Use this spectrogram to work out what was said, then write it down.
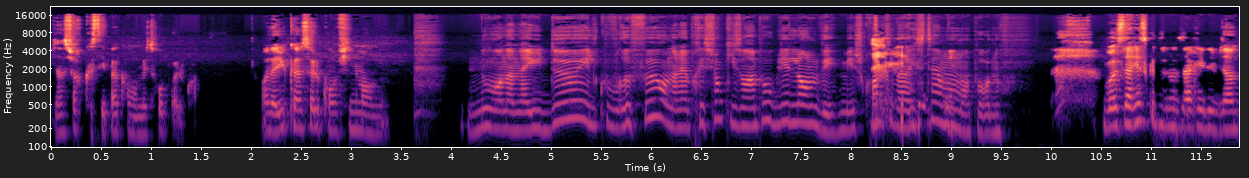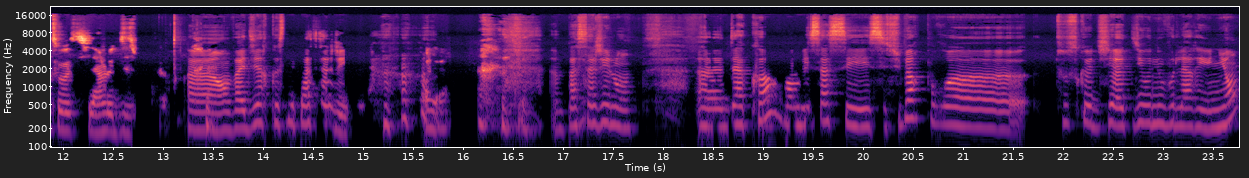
bien sûr que c'est pas comme en métropole, quoi. On a eu qu'un seul confinement, nous. Nous, on en a eu deux et le couvre-feu, on a l'impression qu'ils ont un peu oublié de l'enlever. Mais je crois qu'il va rester un moment pour nous. Bon, ça risque de nous arriver bientôt aussi, hein, le 18. Euh, on va dire que c'est passager. Un passager long. Euh, d'accord, bon, mais ça, c'est c'est super pour euh, tout ce que tu as dit au niveau de la réunion.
